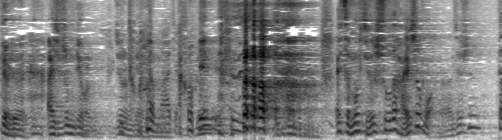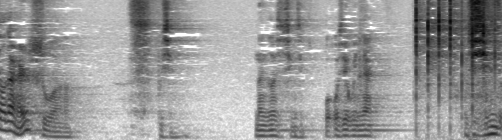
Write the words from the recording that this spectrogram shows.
对对对，哎，就这么定了，就这么定了。马甲，我也是你。哎，怎么觉得输的还是我呢？就是吊带还是输啊？不行，南哥醒醒，我我觉得我应该，我去醒醒酒，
